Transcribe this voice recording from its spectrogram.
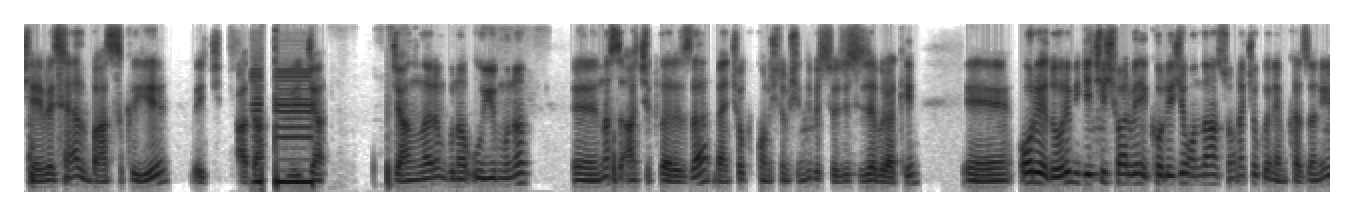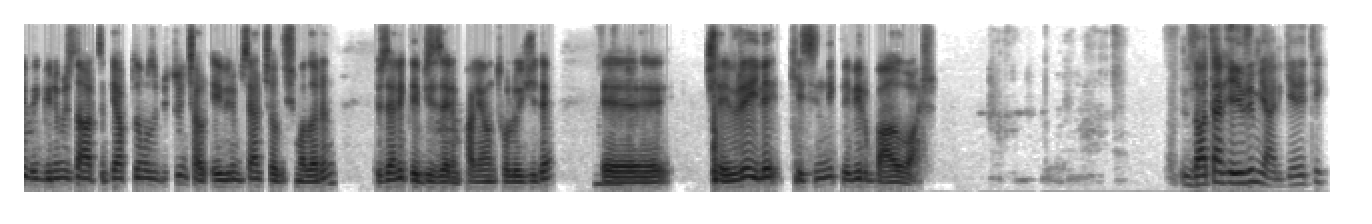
çevresel baskıyı ve adam can, canlıların buna uyumunu e, nasıl açıklarız da ben çok konuştum şimdi bir sözü size bırakayım. E, oraya doğru bir geçiş var ve ekoloji ondan sonra çok önem kazanıyor ve günümüzde artık yaptığımız bütün çal- evrimsel çalışmaların özellikle bizlerin paleontolojide e, çevreyle kesinlikle bir bağı var. Zaten evrim yani genetik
